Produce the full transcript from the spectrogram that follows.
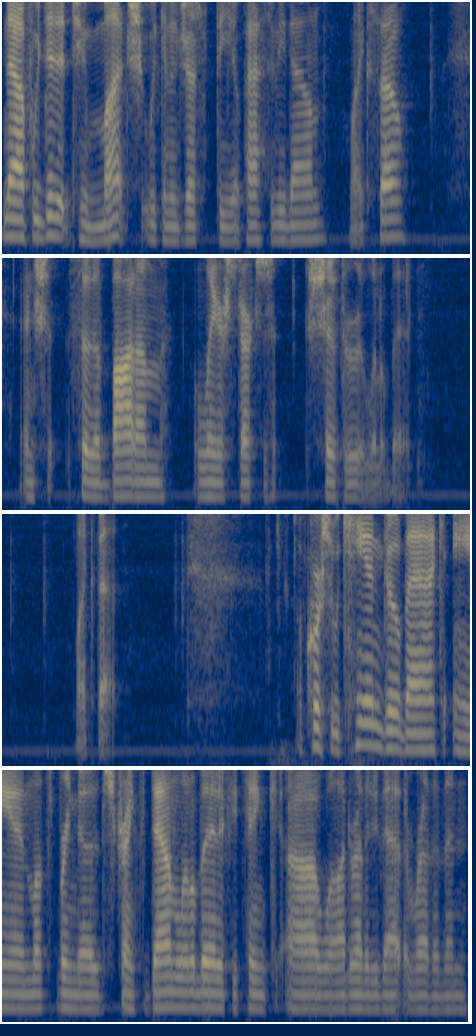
Now, if we did it too much, we can adjust the opacity down, like so. And so the bottom layer starts to show through a little bit. Like that. Of course, we can go back and let's bring the strength down a little bit if you think, uh, well, I'd rather do that rather than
